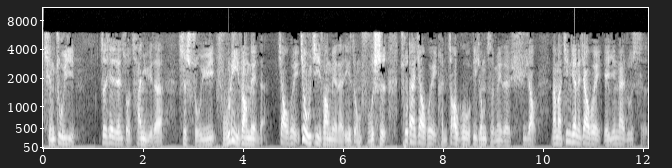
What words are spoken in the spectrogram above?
请注意，这些人所参与的是属于福利方面的。教会救济方面的一种服饰，初代教会很照顾弟兄姊妹的需要。那么今天的教会也应该如此，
